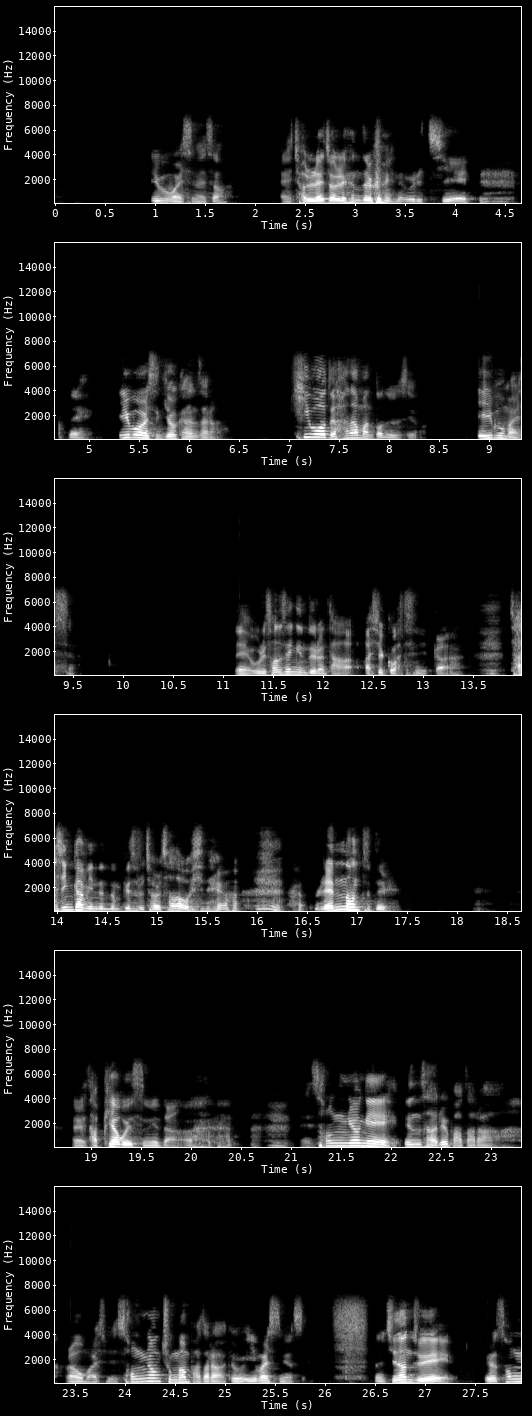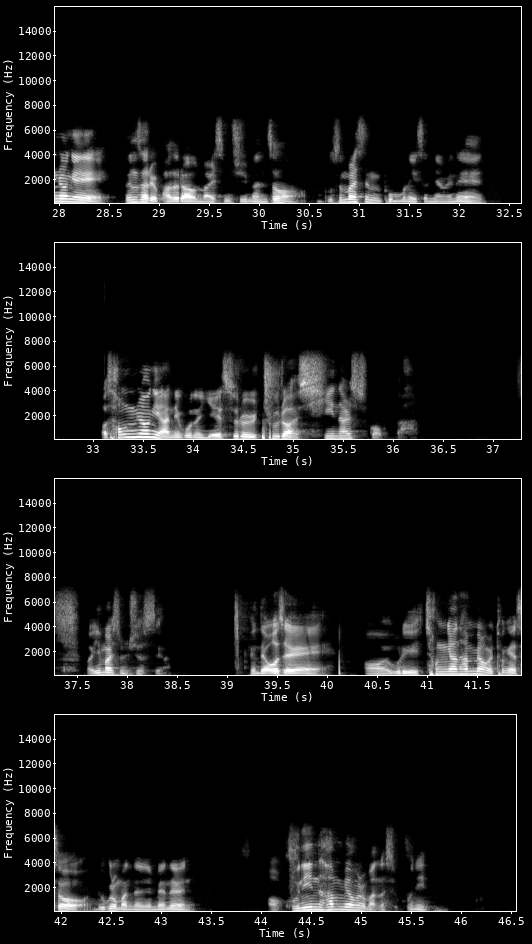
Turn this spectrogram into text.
일부 말씀에서 네, 절레절레 흔들고 있는 우리 지혜 네, 일부 말씀 기억하는 사람 키워드 하나만 던져주세요. 일부 말씀 네, 우리 선생님들은 다 아실 것 같으니까 자신감 있는 눈빛으로 저를 쳐다보시네요. 랩넌트들 네, 다 피하고 있습니다. 네, 성령의 은사를 받아라 라고 말씀해요. 성령 충만 받아라. 결국 이 말씀이었어요. 지난주에 성령의 은사를 받으라는 말씀 주시면서 무슨 말씀 본문에 있었냐면은 어, 성령이 아니고는 예수를 주라 시인할 수가 없다. 어, 이 말씀 주셨어요. 근데 어제 어, 우리 청년 한 명을 통해서 누구를 만나냐면은 군인 한 명을 만났어요. 군인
